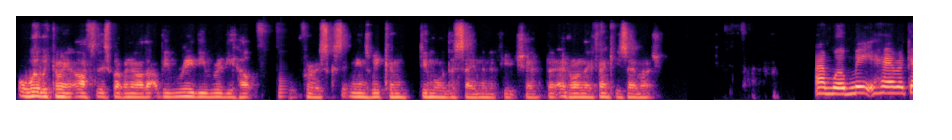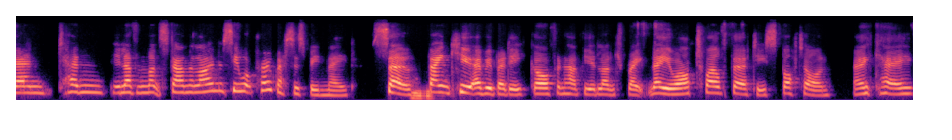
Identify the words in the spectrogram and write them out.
or will be coming out after this webinar. That would be really, really helpful for us because it means we can do more of the same in the future. But everyone, there, thank you so much. And we'll meet here again 10, 11 months down the line and see what progress has been made. So Mhm. thank you, everybody. Go off and have your lunch break. There you are, 12.30, spot on. Okay.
